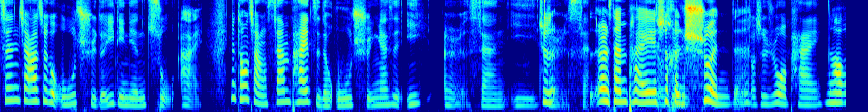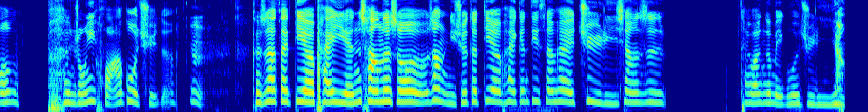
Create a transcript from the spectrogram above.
增加这个舞曲的一点点阻碍，因为通常三拍子的舞曲应该是一二三一，就是二三拍是很顺的，都是弱拍，然后很容易滑过去的。嗯，可是他在第二拍延长的时候，让你觉得第二拍跟第三拍的距离像是台湾跟美国的距离一样。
